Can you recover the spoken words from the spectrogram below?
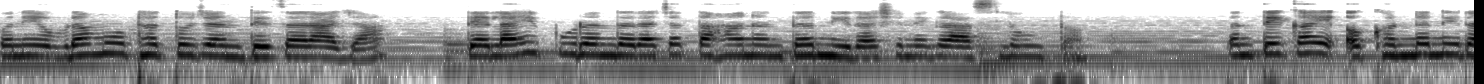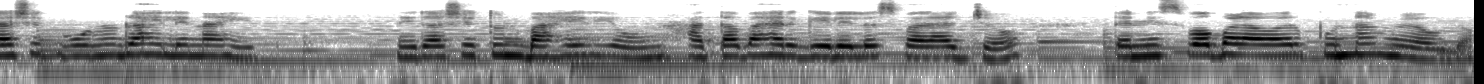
पण एवढा मोठा तो जनतेचा राजा त्यालाही पुरंदराच्या तहानंतर निराशेने ग्रासलं होतं. पण ते काही अखंड निराशेत बुडून राहिले नाहीत. निराशेतून बाहेर येऊन हाताबाहेर गेलेलं स्वराज्य त्यांनी स्वबळावर पुन्हा मिळवलं.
